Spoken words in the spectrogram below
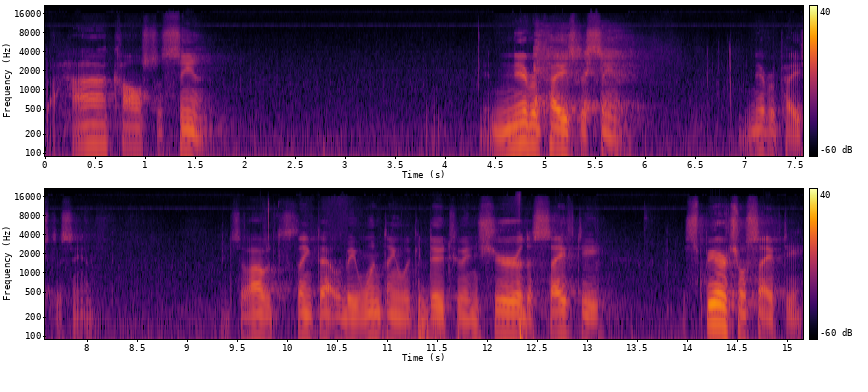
The high cost of sin. It never pays to sin. It never pays to sin. So I would think that would be one thing we could do to ensure the safety, spiritual safety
